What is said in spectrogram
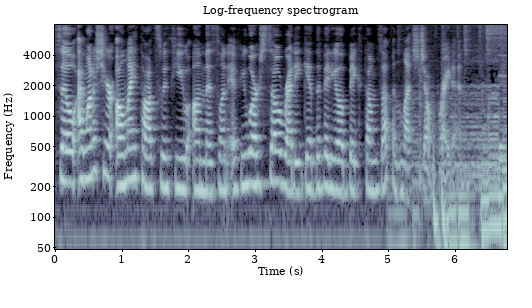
So I want to share all my thoughts with you on this one. If you are so ready, give the video a big thumbs up and let's jump right in.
